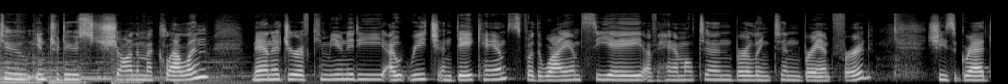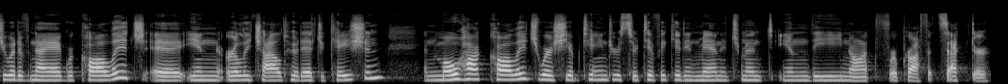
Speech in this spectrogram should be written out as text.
to introduce Shauna McClellan, Manager of Community Outreach and Day Camps for the YMCA of Hamilton, Burlington, Brantford. She's a graduate of Niagara College uh, in early childhood education and Mohawk College, where she obtained her certificate in management in the not-for-profit sector.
